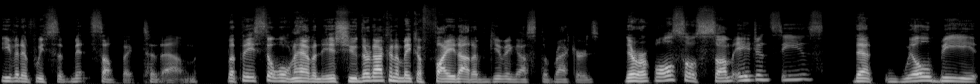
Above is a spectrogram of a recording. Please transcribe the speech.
even if we submit something to them but they still won't have an issue. They're not going to make a fight out of giving us the records. There are also some agencies that will be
